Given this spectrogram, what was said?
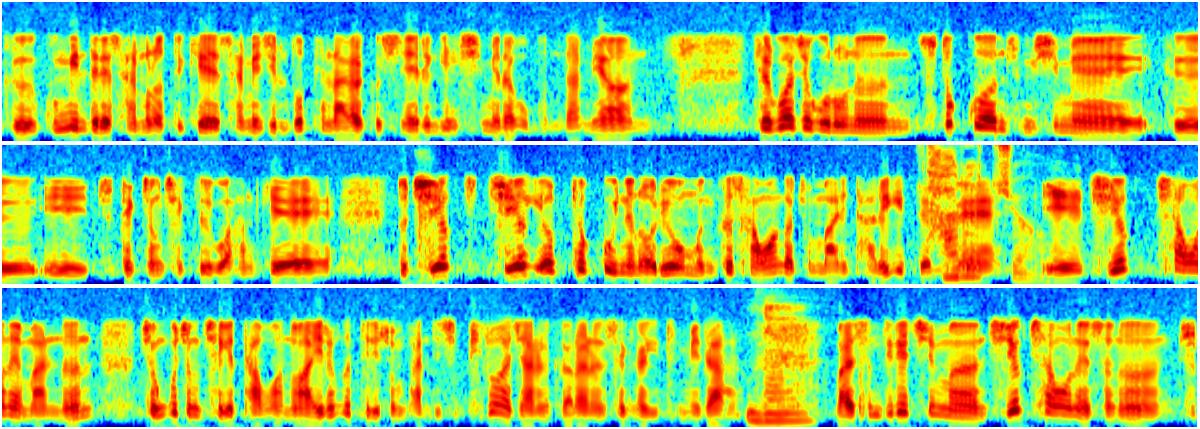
그 국민들의 삶을 어떻게 삶의 질을 높여 나갈 것이냐 이런 게 핵심이라고 본다면 결과적으로는 수도권 중심의 그 이 주택 정책들과 함께 또 지역 지역이 겪고 있는 어려움은 그 상황과 좀 많이 다르기 때문에 다르죠. 예 지역 차원에 맞는 정부 정책의 다원화 이런 것들이 좀 반드시 필요하지 않을까라는 생각이 듭니다. 네. 말씀드렸지만 지역 차원에서는 주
